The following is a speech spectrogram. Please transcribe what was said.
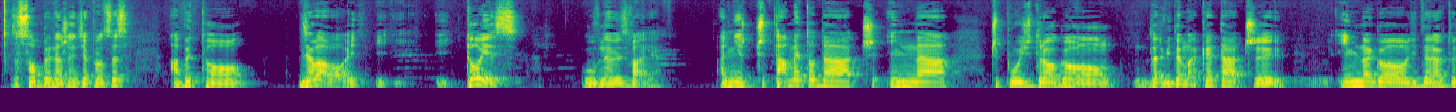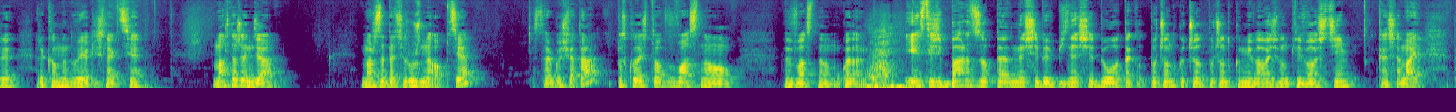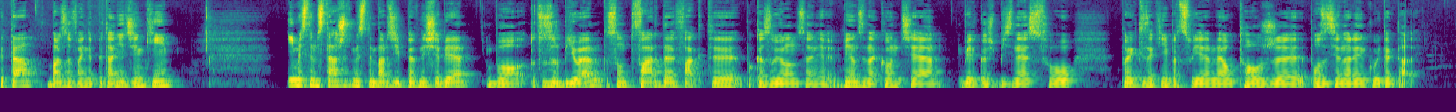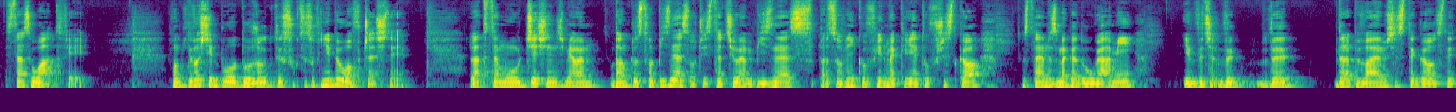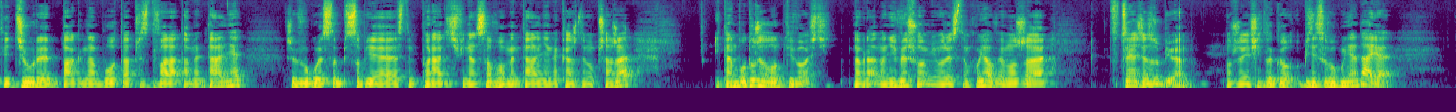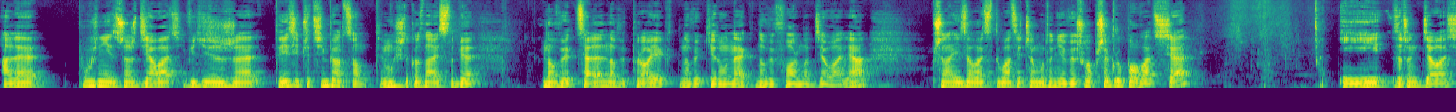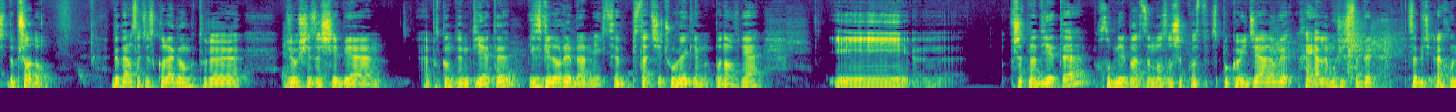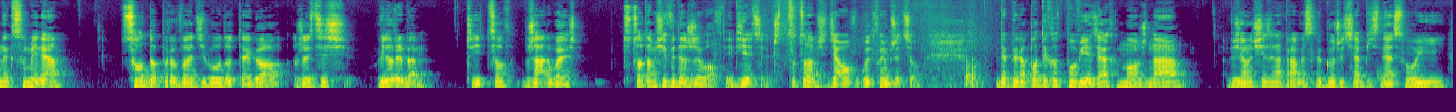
zasoby, narzędzia, proces, aby to działało. I, i, i to jest główne wyzwanie. A nie czy ta metoda, czy inna, czy pójść drogą Davida Marketa, czy innego lidera, który rekomenduje jakieś lekcje. Masz narzędzia, masz zebrać różne opcje z całego świata i poskładać to w własną, we własną układankę. Jesteś bardzo pewny siebie w biznesie. Było tak od początku, czy od początku miewałeś wątpliwości? Kasia Maj pyta. Bardzo fajne pytanie, dzięki. Im jestem starszy, tym jestem bardziej pewny siebie, bo to, co zrobiłem, to są twarde fakty pokazujące, nie wiem, pieniądze na koncie, wielkość biznesu, projekty, z jakimi pracujemy, autorzy, pozycja na rynku i tak. Jest teraz łatwiej. Wątpliwości było dużo, gdy tych sukcesów nie było wcześniej. Lat temu 10 miałem bankructwo biznesu, czyli straciłem biznes, pracowników, firmę, klientów, wszystko. Zostałem z mega długami i wydrapywałem wy, się z tego, z tej, tej dziury, bagna, błota przez dwa lata mentalnie, żeby w ogóle sobie, sobie z tym poradzić finansowo, mentalnie, na każdym obszarze. I tam było dużo wątpliwości. Dobra, no nie wyszło mi, może jestem chujowy, może co, co ja źle zrobiłem? Może ja się tego biznesu w ogóle nie nadaję. Ale później zaczynasz działać i widzisz, że ty jesteś przedsiębiorcą. Ty musisz tylko znaleźć sobie nowy cel, nowy projekt, nowy kierunek, nowy format działania, przeanalizować sytuację, czemu to nie wyszło, przegrupować się i zacząć działać do przodu. Gadałem ostatnio z kolegą, który wziął się za siebie e, pod kątem diety, jest wielorybem i chce stać się człowiekiem ponownie i e, wszedł na dietę, chudnie bardzo mocno, szybko, spokojnie, ale mówię, hej, ale musisz sobie zrobić rachunek sumienia, co doprowadziło do tego, że jesteś wielorybem. Czyli co żarłeś, co tam się wydarzyło w tej diecie, czy co, co tam się działo w ogóle w Twoim życiu. Dopiero po tych odpowiedziach można wziąć się za naprawę swojego życia, biznesu i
